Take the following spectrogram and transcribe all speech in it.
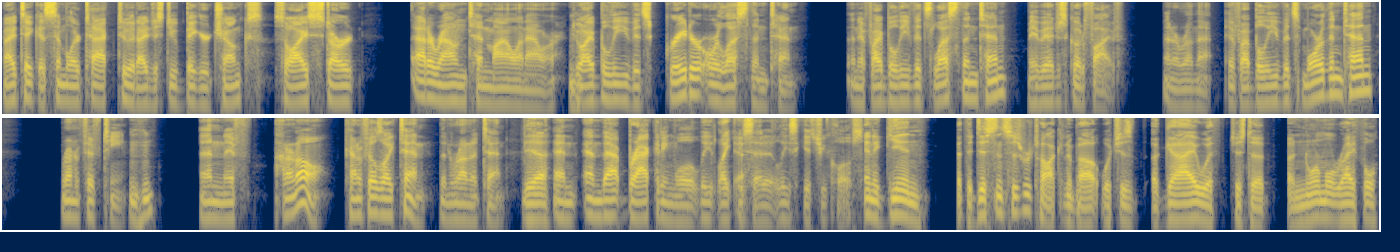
I take a similar tack to it. I just do bigger chunks. So I start at around 10 mile an hour. Do Mhm. I believe it's greater or less than 10? And if I believe it's less than 10, maybe I just go to 5 and I run that. If I believe it's more than 10, run a 15. Mhm. And if I don't know, kind of feels like 10, then run a 10. Yeah. And and that bracketing will at least, like Yeah. you said, at least get you close. And again, at the distances we're talking about, which is a guy with just a, a normal rifle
